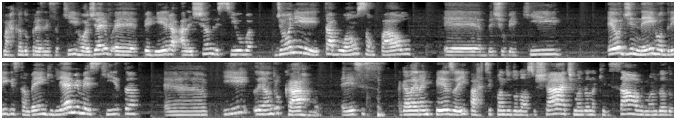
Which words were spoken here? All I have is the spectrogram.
marcando presença aqui, Rogério é, Ferreira, Alexandre Silva, Johnny Tabuão, São Paulo, é, deixa eu ver aqui. Eudinei Rodrigues também, Guilherme Mesquita é, e Leandro Carmo. É esses, a galera em peso aí participando do nosso chat, mandando aquele salve, mandando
